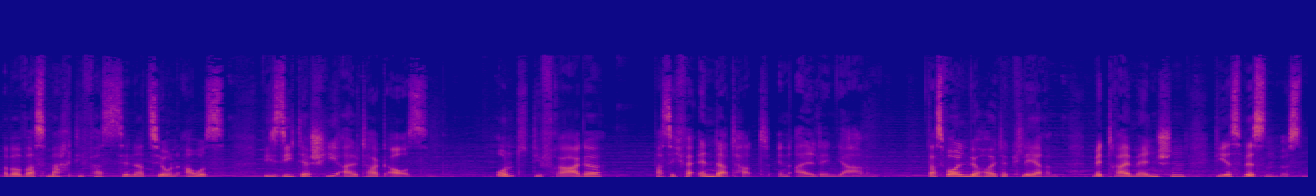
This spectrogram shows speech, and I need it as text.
Aber was macht die Faszination aus? Wie sieht der Skialltag aus? Und die Frage, was sich verändert hat in all den Jahren. Das wollen wir heute klären mit drei Menschen, die es wissen müssen.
